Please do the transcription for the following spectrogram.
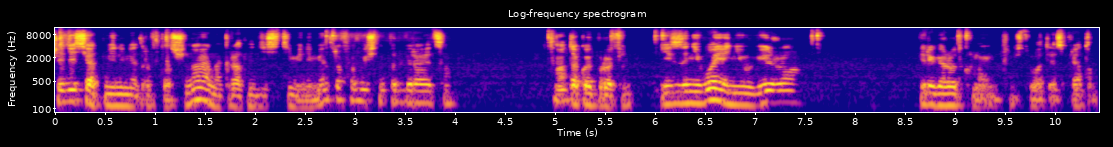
60 миллиметров толщиной, она кратно 10 миллиметров обычно подбирается. Вот такой профиль. Из-за него я не увижу перегородку мою. То есть вот я спрятал.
